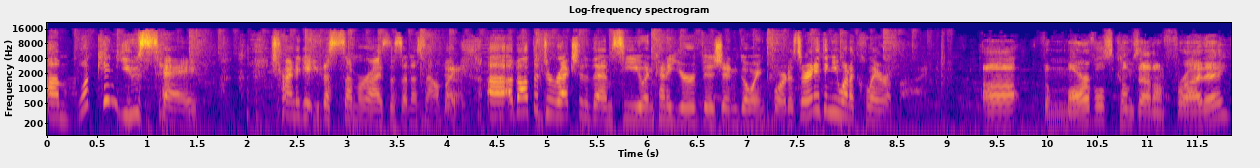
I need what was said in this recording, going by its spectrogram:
Um, what can you say? trying to get you to summarize this in a soundbite yeah. uh, about the direction of the MCU and kind of your vision going forward. Is there anything you want to clarify? Uh, the Marvels comes out on Friday.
